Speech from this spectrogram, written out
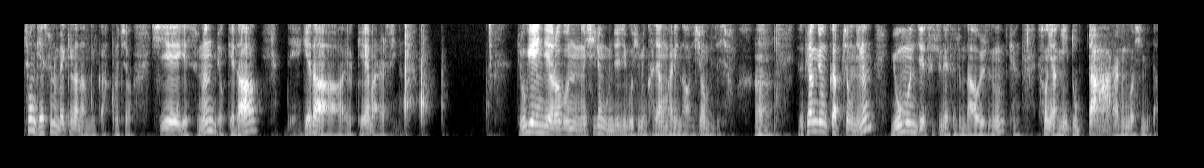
총 개수는 몇 개가 나옵니까? 그렇죠 C의 개수는 몇 개다? 4개다 이렇게 말할 수 있는 거야 요게 이제 여러분 시중 문제집 보시면 가장 많이 나온 시험 문제죠 어. 평균값 정리는 요 문제 수준에서 좀 나올 성향이 높다라는 것입니다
